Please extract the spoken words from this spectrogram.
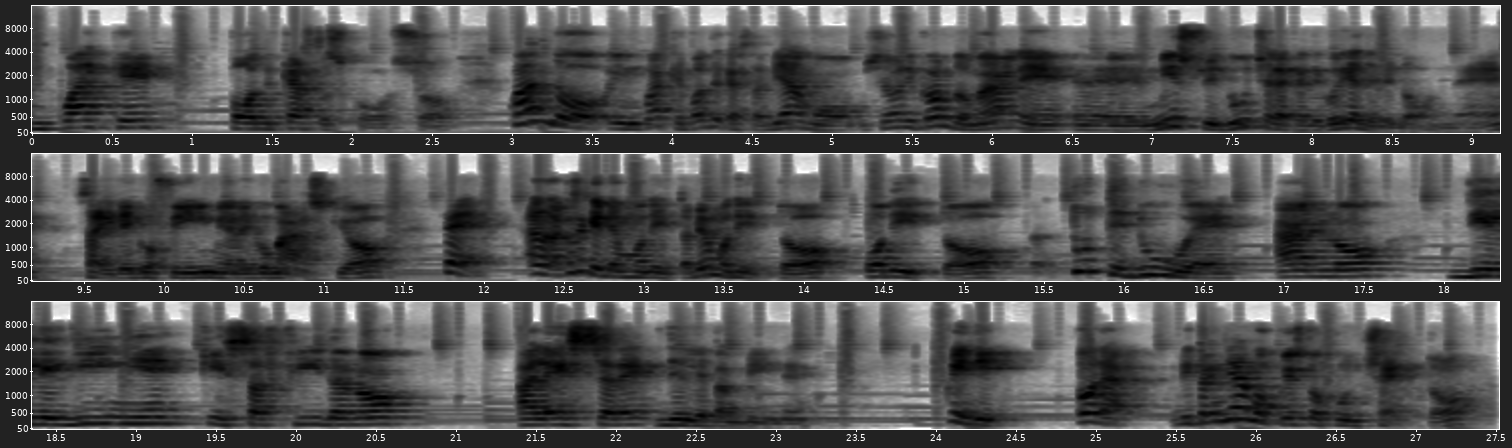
in qualche podcast scorso, quando in qualche podcast abbiamo, se non ricordo male, eh, messo in luce la categoria delle donne, sai, l'ego femmina, l'ego maschio, eh, allora cosa che abbiamo detto? Abbiamo detto, ho detto, tutte e due hanno delle linee che si affidano all'essere delle bambine. Quindi, ora riprendiamo questo concetto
